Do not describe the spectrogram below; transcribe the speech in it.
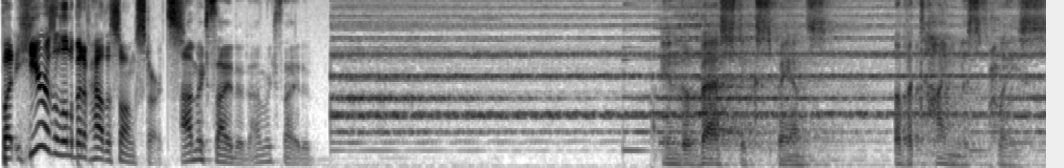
But here is a little bit of how the song starts. I'm excited. I'm excited. In the vast expanse of a timeless place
